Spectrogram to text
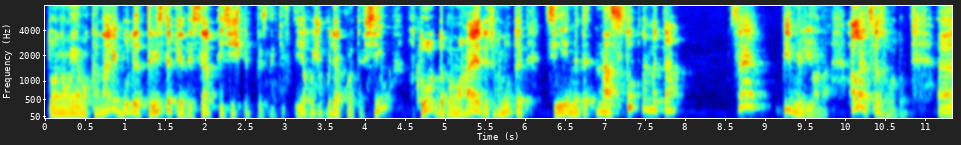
то на моєму каналі буде 350 тисяч підписників. І я хочу подякувати всім, хто допомагає досягнути цієї мети. Наступна мета це півмільйона, але це згодом. Е,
